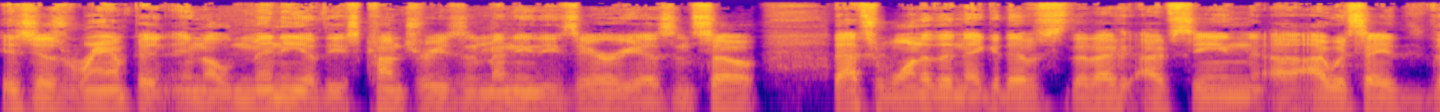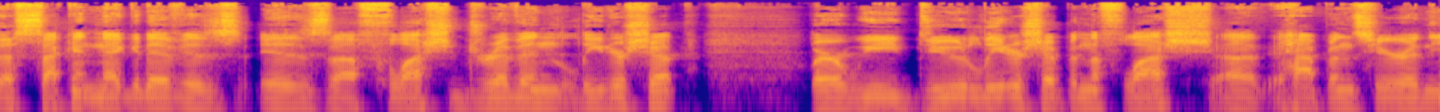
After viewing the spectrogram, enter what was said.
is just rampant in many of these countries and many of these areas. And so that's one of the negatives that I've, I've seen. Uh, I would say the second negative is, is uh, flesh driven leadership where we do leadership in the flesh. Uh, it happens here in the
